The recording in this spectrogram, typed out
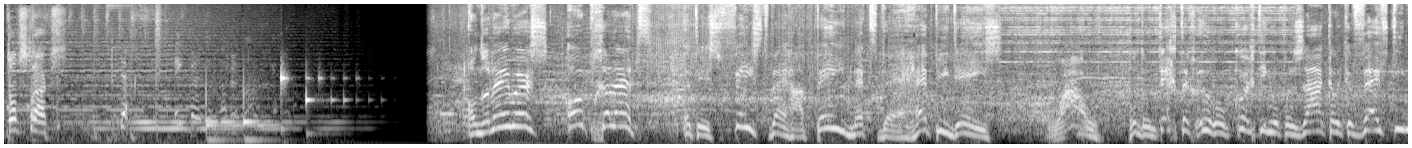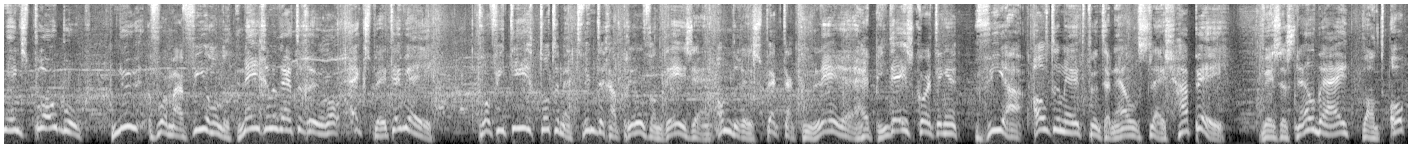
Tot straks. Ja, Ondernemers, opgelet! Het is feest bij HP met de Happy Days. Wauw, 130 euro korting op een zakelijke 15-inch ProBook. Nu voor maar 439 euro ex-BTW. Profiteer tot en met 20 april van deze en andere spectaculaire Happy Days kortingen via alternate.nl slash hp. Wees er snel bij, want op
